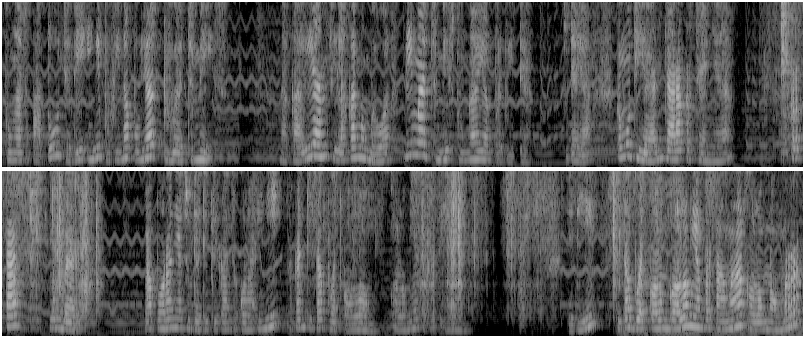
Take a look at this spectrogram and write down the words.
bunga sepatu, jadi ini Bu Vina punya dua jenis. Nah, kalian silahkan membawa 5 jenis bunga yang berbeda. Sudah ya. Kemudian cara kerjanya kertas lembar laporan yang sudah diberikan sekolah ini akan kita buat kolom. Kolomnya seperti ini. Jadi, kita buat kolom-kolom yang pertama kolom nomor,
